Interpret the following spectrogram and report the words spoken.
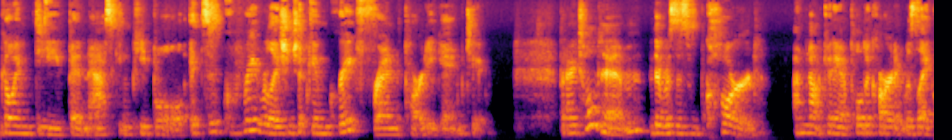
going deep and asking people. It's a great relationship game, great friend party game too. But I told him there was this card. I'm not kidding. I pulled a card. It was like,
